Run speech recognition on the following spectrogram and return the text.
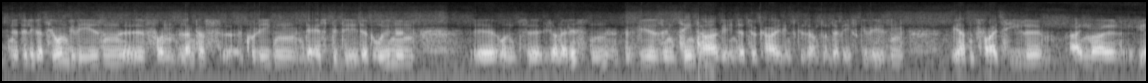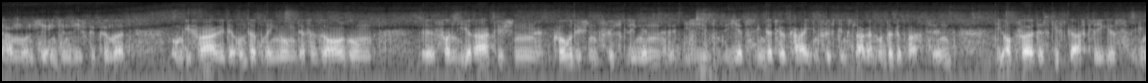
Sind eine Delegation gewesen äh, von Landtagskollegen der SPD, der Grünen äh, und äh, Journalisten. Wir sind zehn Tage in der Türkei insgesamt unterwegs gewesen. Wir hatten zwei Ziele. Einmal, wir haben uns sehr intensiv gekümmert um die Frage der Unterbringung, der Versorgung von irakischen, kurdischen Flüchtlingen, die jetzt in der Türkei in Flüchtlingslagern untergebracht sind die Opfer des Giftgaskrieges in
